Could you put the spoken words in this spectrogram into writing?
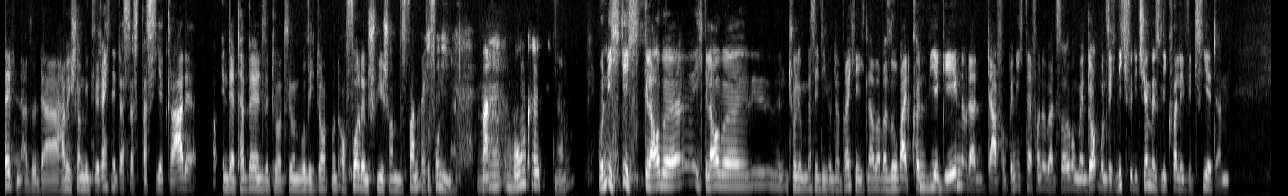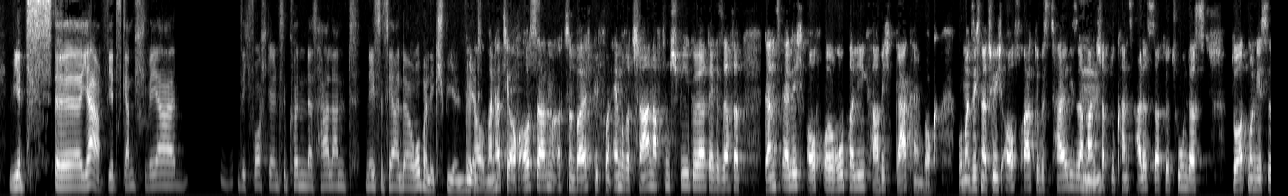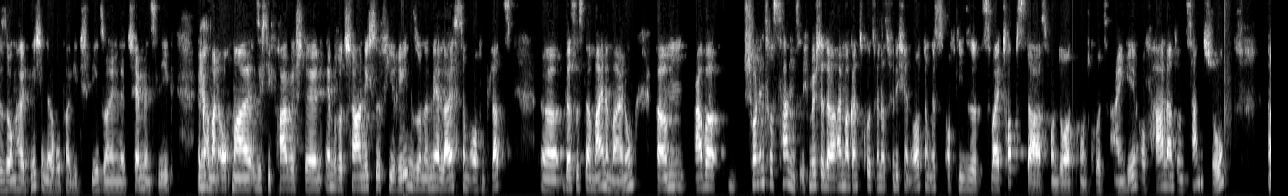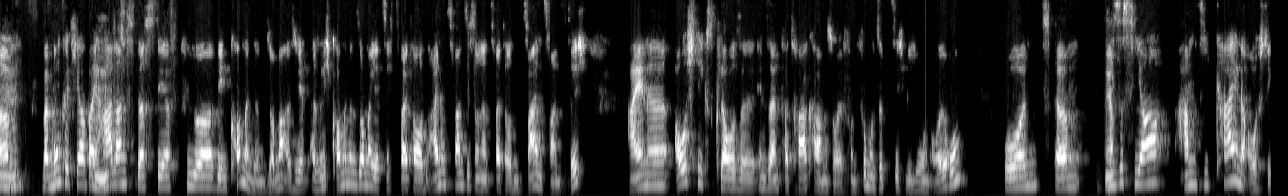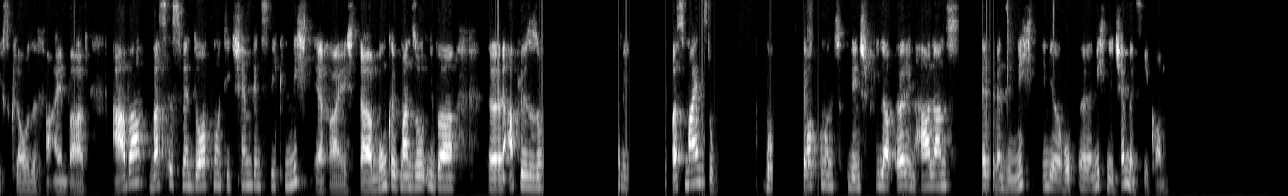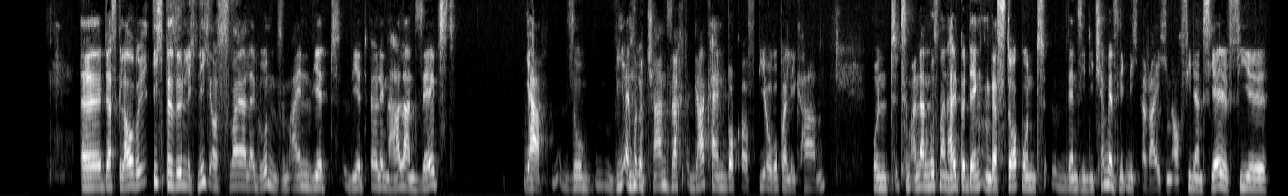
halten. Also da habe ich schon mit gerechnet, dass das passiert, gerade in der Tabellensituation, wo sich Dortmund auch vor dem Spiel schon befand, befunden hat. Man munkelt. Ja. Und ich, ich glaube, ich glaube, Entschuldigung, dass ich dich unterbreche, ich glaube aber, so weit können wir gehen, oder davon bin ich davon Überzeugung, wenn Dortmund sich nicht für die Champions League qualifiziert, dann wird es äh, ja, wird's ganz schwer, sich vorstellen zu können, dass Haaland nächstes Jahr in der Europa League spielen wird. Genau, man hat ja auch Aussagen zum Beispiel von Emre Can nach dem Spiel gehört, der gesagt hat, ganz ehrlich, auf Europa League habe ich gar keinen Bock. Wo man sich natürlich auch fragt, du bist Teil dieser mhm. Mannschaft, du kannst alles dafür tun, dass Dortmund nächste Saison halt nicht in der Europa League spielt, sondern in der Champions League. Da ja. kann man auch mal sich die Frage stellen, Emre Can nicht so viel reden, sondern mehr Leistung auf dem Platz. Äh, das ist da meine Meinung. Ähm, aber schon interessant. Ich möchte da einmal ganz kurz, wenn das für dich in Ordnung ist, auf diese zwei Topstars von Dortmund kurz eingehen, auf Haaland und Sancho. Ähm, mhm. man munkelt ja bei mhm. Haaland, dass der für den kommenden Sommer, also jetzt, also nicht kommenden Sommer, jetzt nicht 2021, sondern 2022, eine Ausstiegsklausel in seinem Vertrag haben soll von 75 Millionen Euro. Und ähm, dieses ja. Jahr haben sie keine Ausstiegsklausel vereinbart. Aber was ist, wenn Dortmund die Champions League nicht erreicht? Da munkelt man so über äh, eine Ablösesumme. Was meinst du? Wo Dortmund den Spieler Erling Haaland, wenn sie nicht in die, Europa, äh, nicht in die Champions League kommen? Äh, das glaube ich persönlich nicht aus zweierlei Gründen. Zum einen wird, wird Erling Haaland selbst ja, so wie Emre Can sagt, gar keinen Bock auf die Europa League haben. Und zum anderen muss man halt bedenken, dass Dortmund, wenn sie die Champions League nicht erreichen, auch finanziell viel,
